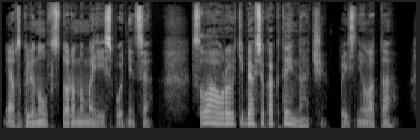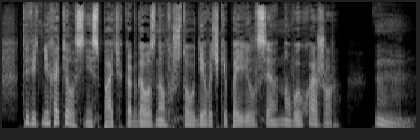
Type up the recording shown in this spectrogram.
Я взглянул в сторону моей спутницы. «С Лаурой у тебя все как-то иначе», — пояснила та. «Ты ведь не хотел с ней спать, когда узнал, что у девочки появился новый ухажер?» «Хм...»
